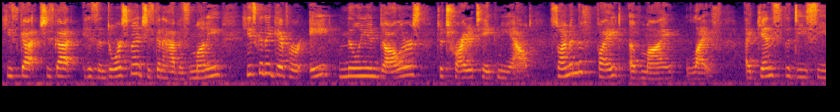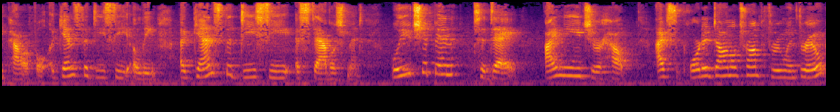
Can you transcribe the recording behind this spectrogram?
He's got she's got his endorsement, she's going to have his money. He's going to give her 8 million dollars to try to take me out. So I'm in the fight of my life against the DC powerful, against the DC elite, against the DC establishment. Will you chip in today? I need your help. I've supported Donald Trump through and through.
